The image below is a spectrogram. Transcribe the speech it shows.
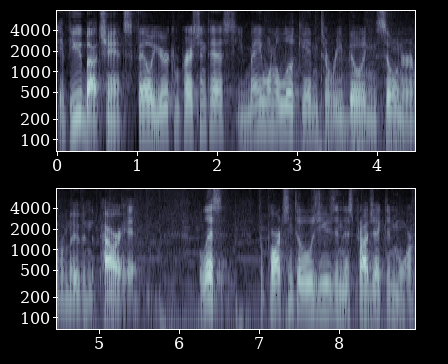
if you by chance fail your compression test, you may want to look into rebuilding the cylinder and removing the power head. Well, listen, for parts and tools used in this project and more,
